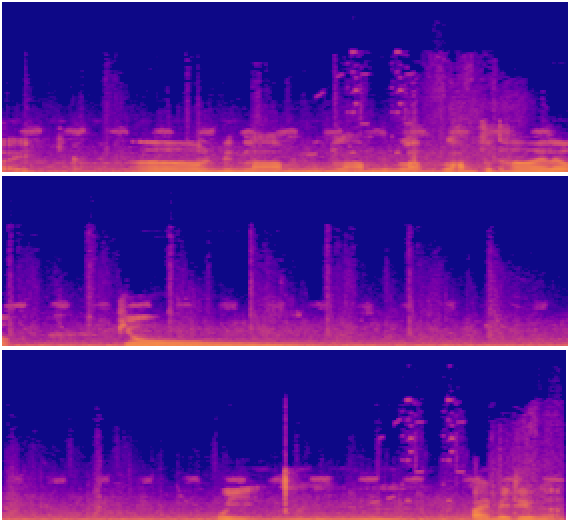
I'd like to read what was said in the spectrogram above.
เลยอ้าวหนึ่งลำหนึ่งลำหนึ่งลำลำสุดท้ายแล้วพิ้วอุ้ยไปไม่ถึงอะ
